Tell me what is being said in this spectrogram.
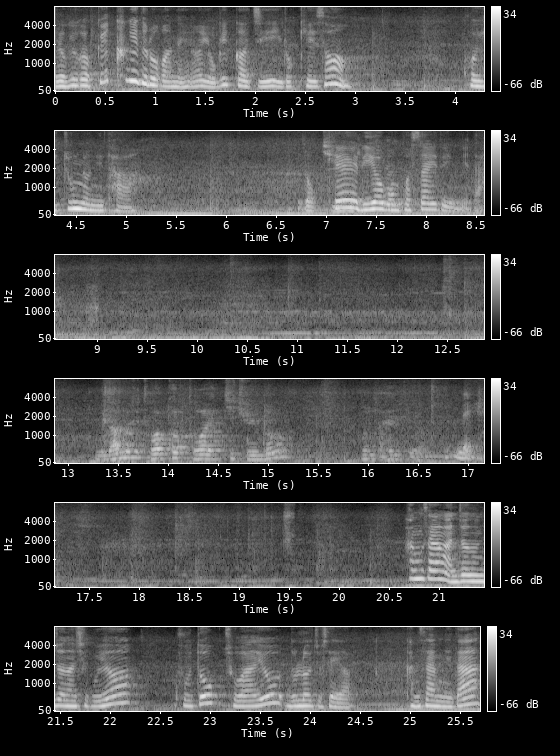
여기가 꽤 크게 들어가네요. 여기까지 이렇게 해서 거의 이쪽 면이 다 이렇게 리어 범퍼 사이드입니다. 나머지 도어컵, 도어 엣지 줄도 문다 했고요. 네. 항상 안전운전 하시고요. 구독, 좋아요 눌러주세요. 감사합니다.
